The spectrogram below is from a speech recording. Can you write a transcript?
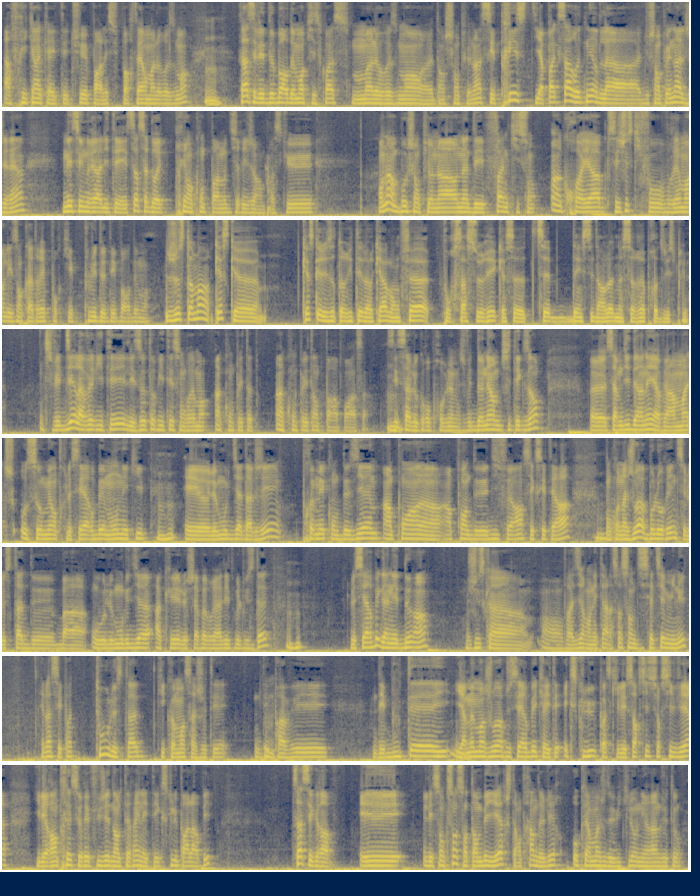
africain qui a été tué par les supporters, malheureusement. Hmm. Ça, c'est les débordements qui se passent, malheureusement, euh, dans le championnat. C'est triste, il n'y a pas que ça à retenir de la, du championnat algérien, mais c'est une réalité. Et ça, ça doit être pris en compte par nos dirigeants, parce que on a un beau championnat, on a des fans qui sont incroyables. C'est juste qu'il faut vraiment les encadrer pour qu'il y ait plus de débordements. Justement, qu'est-ce que qu'est-ce que les autorités locales ont fait pour s'assurer que ce type d'incident-là ne se reproduise plus? Je vais te dire la vérité, les autorités sont vraiment incompétentes, incompétentes par rapport à ça. C'est Mhm. ça le gros problème. Je vais te donner un petit exemple. Euh, samedi dernier, il y avait un match au sommet entre le CRB, mon équipe, Mhm. et euh, le Mouldia d'Alger. Premier contre deuxième, un point, un point de différence, etc. Mhm. Donc on a joué à Bollorine, c'est le stade de, bah, où le Mouloudia accueillait le Shabab Riyadi de Belouizdad. Mhm. Le CRB gagnait 2-1 jusqu'à, on va dire, on était à la 77e minute. Et là, c'est pas tout le stade qui commence à jeter des Mhm. pavés, des bouteilles. Il y a même un joueur du CRB qui a été exclu parce qu'il est sorti sur civière. Il est rentré se réfugier dans le terrain. Il a été exclu par l'arbitre. Ça, c'est grave. Et les sanctions sont tombées hier. J'étais en train de lire aucun match de huis clos ni rien du tout.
